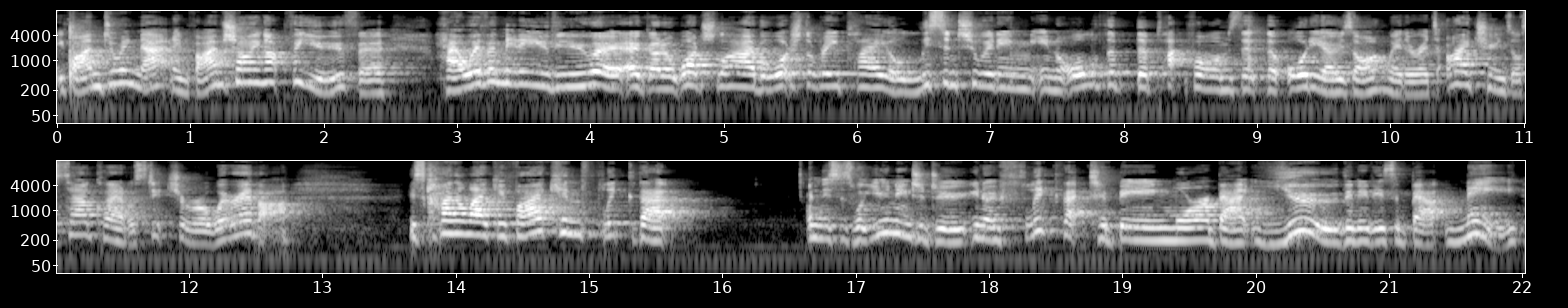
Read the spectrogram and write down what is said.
if I'm doing that and if I'm showing up for you for however many of you are, are going to watch live or watch the replay or listen to it in, in all of the, the platforms that the audio's on, whether it's iTunes or SoundCloud or Stitcher or wherever, it's kind of like if I can flick that and this is what you need to do, you know, flick that to being more about you than it is about me.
